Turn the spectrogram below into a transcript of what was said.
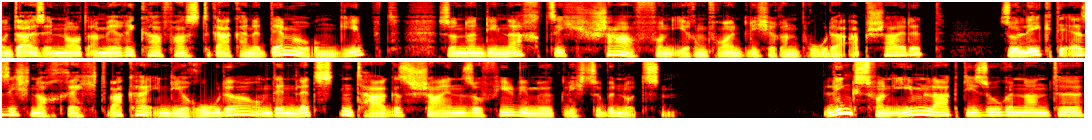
und da es in Nordamerika fast gar keine Dämmerung gibt, sondern die Nacht sich scharf von ihrem freundlicheren Bruder abscheidet, so legte er sich noch recht wacker in die Ruder, um den letzten Tagesschein so viel wie möglich zu benutzen. Links von ihm lag die sogenannte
